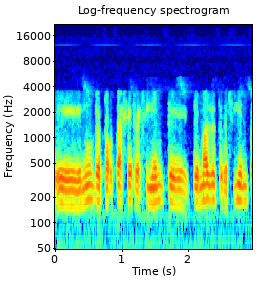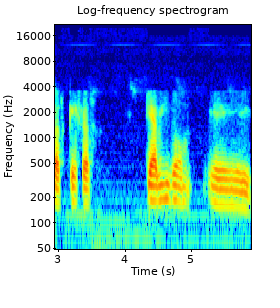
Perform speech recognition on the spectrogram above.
eh, en un reportaje reciente de más de 300 quejas que ha habido eh,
